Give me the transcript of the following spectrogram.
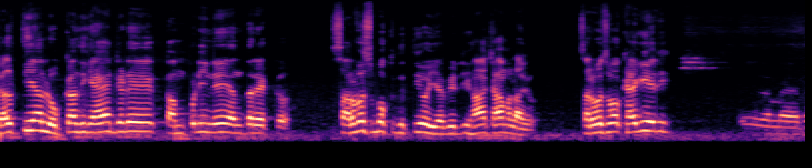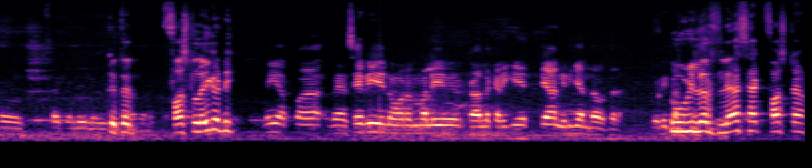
ਗਲਤੀਆਂ ਲੋਕਾਂ ਦੀਆਂ ਹੈ ਜਿਹੜੇ ਕੰਪਨੀ ਨੇ ਅੰਦਰ ਇੱਕ ਸਰਵਿਸ ਬੁੱਕ ਦਿੱਤੀ ਹੋਈ ਹੈ, ਵੀਰ ਜੀ, ਹਾਂ, ਚਾਹ ਮਲਾਇਓ। ਸਰਵਿਸ ਬੁੱਕ ਹੈਗੀ ਹੈ ਜੀ? ਇਹ ਮੈਂ ਤਾਂ ਸੈਕੰਡ ਹੀ ਲਈ ਕਿਤੇ ਫਸਟ ਲਈ ਗੱਡੀ? ਨਹੀਂ ਆਪਾਂ ਵੈਸੇ ਵੀ ਨਾਰਮਲੀ ਗੱਲ ਕਰੀਏ ਧਿਆਨ ਨਹੀਂ ਜਾਂਦਾ ਉਧਰ। ਟੂ ਵੀਲਰਸ ਲੈਸ ਹੈ ਫਸਟ ਹੈ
